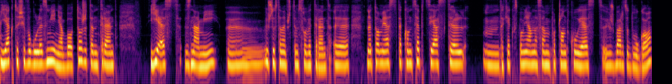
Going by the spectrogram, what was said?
jak to się w ogóle zmienia, bo to, że ten trend jest z nami, y, już zostanę przy tym słowie trend, y, natomiast ta koncepcja, styl tak jak wspomniałam na samym początku, jest już bardzo długo.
